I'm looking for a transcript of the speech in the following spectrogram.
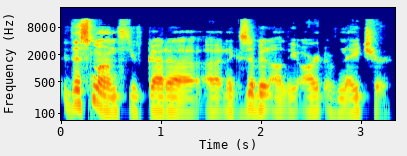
this month you've got a, an exhibit on the art of nature.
